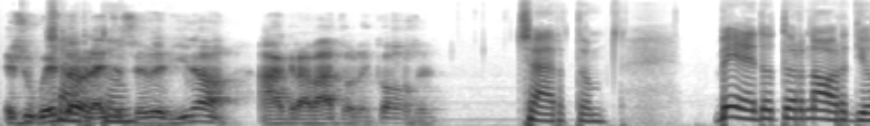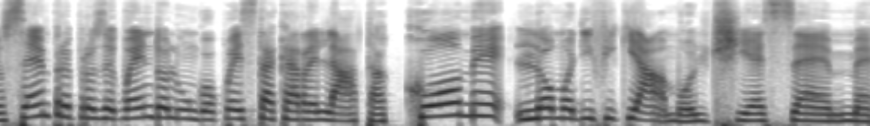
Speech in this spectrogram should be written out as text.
E su questo certo. la legge Severino ha aggravato le cose. Certo. Bene, dottor Nordio, sempre proseguendo lungo questa carrellata, come lo modifichiamo il CSM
